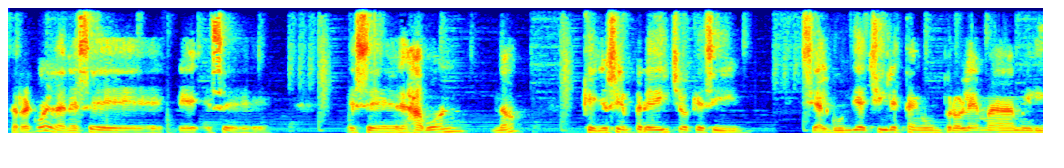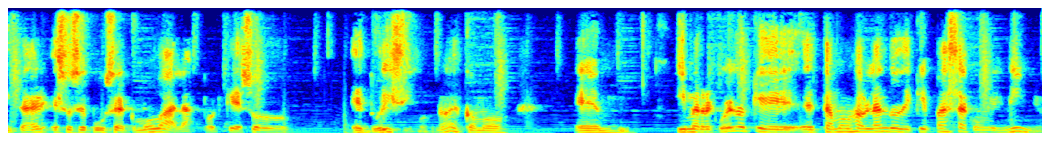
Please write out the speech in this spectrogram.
¿Se recuerdan? Ese, ese, ese jabón, ¿no? que yo siempre he dicho que si, si algún día Chile está en un problema militar, eso se puede usar como balas, porque eso es durísimo, ¿no? Es como... Em, y me recuerdo que estamos hablando de qué pasa con el niño.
